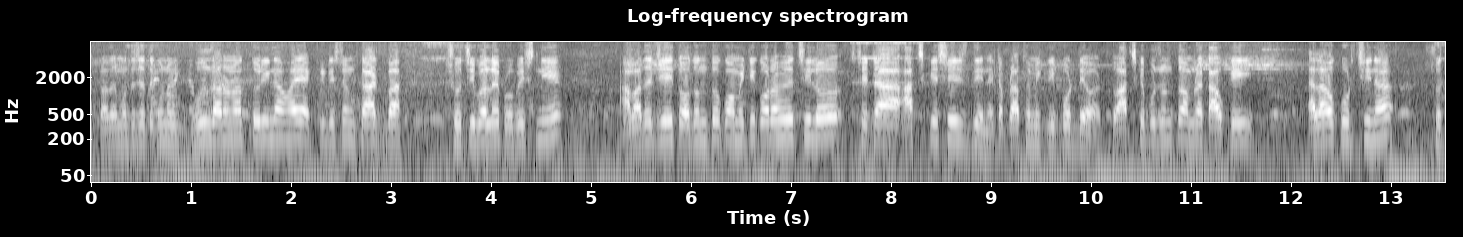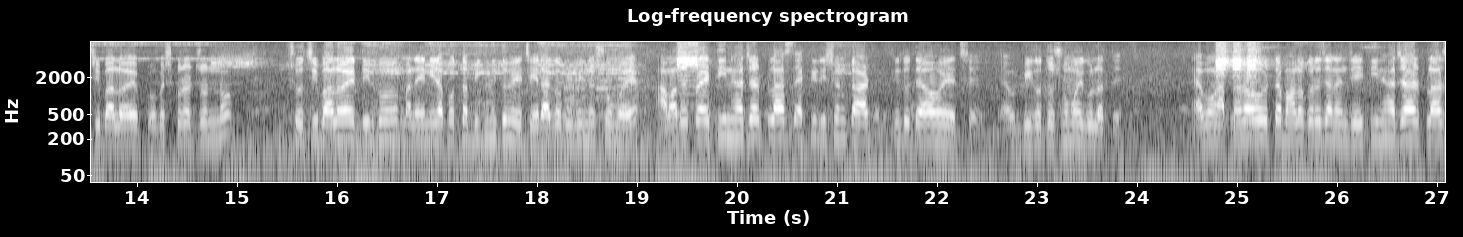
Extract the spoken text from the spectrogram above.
আপনাদের মধ্যে যাতে কোনো ভুল ধারণা তৈরি না হয় অ্যাক্রিডিটেশন কার্ড বা সচিবালয়ে প্রবেশ নিয়ে। আমাদের যে তদন্ত কমিটি করা হয়েছিল, সেটা আজকে শেষ দিন, একটা প্রাথমিক রিপোর্ট দেওয়ার। তো আজকে পর্যন্ত আমরা কাউকেই অ্যালাউ করছি না সচিবালয়ে প্রবেশ করার জন্য। সচিবালয়ের দীর্ঘ মানে নিরাপত্তা বিঘ্নিত হয়েছে এর আগেও বিভিন্ন সময়ে। আমাদের প্রায় তিন হাজার প্লাস অ্যাক্রিডিটেশন কার্ড কিন্তু দেওয়া হয়েছে, বিগত সময়গুলোতে। এবং আপনারাও এটা ভালো করে জানেন যে এই তিন হাজার প্লাস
